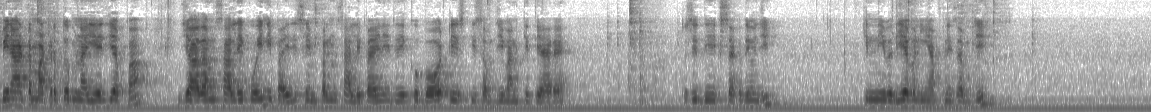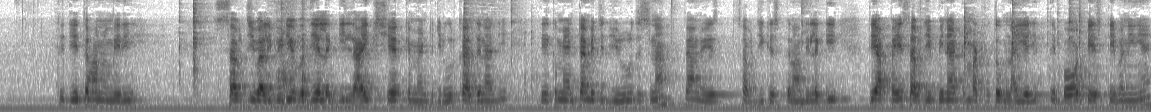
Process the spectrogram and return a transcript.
ਬਿਨਾ ਟਮਾਟਰ ਤੋਂ ਬਣਾਈ ਹੈ ਜੀ ਆਪਾਂ। ਜ਼ਿਆਦਾ ਮਸਾਲੇ ਕੋਈ ਨਹੀਂ ਪਾਏ ਜੀ ਸਿੰਪਲ ਮਸਾਲੇ ਪਾਏ ਨੇ। ਤੇ ਦੇਖੋ, ਬਹੁਤ ਟੇਸਟੀ ਸਬਜ਼ੀ ਬਣ ਕੇ ਤਿਆਰ ਹੈ। ਤੁਸੀਂ ਦੇਖ ਸਕਦੇ ਹੋ ਜੀ, ਕਿੰਨੀ ਵਧੀਆ ਬਣੀ ਹੈ ਆਪਣੀ ਸਬਜ਼ੀ। ਤੇ ਜੇ ਤੁਹਾਨੂੰ ਮੇਰੀ ਸਬਜ਼ੀ ਵਾਲੀ ਵੀਡੀਓ ਵਧੀਆ ਲੱਗੀ ਲਾਈਕ ਸ਼ੇਅਰ ਕਮੈਂਟ ਜਰੂਰ ਕਰ ਦੇਣਾ ਜੀ। ਤੇ ਕਮੈਂਟਾਂ ਵਿੱਚ ਜਰੂਰ ਦੱਸਣਾ ਤੁਹਾਨੂੰ ਇਹ ਸਬਜ਼ੀ ਕਿਸ ਤਰ੍ਹਾਂ ਦੀ ਲੱਗੀ। ਤੇ ਆਪਾਂ ਇਹ ਸਬਜ਼ੀ ਬਿਨਾ ਟਮਾਟਰ ਤੋਂ ਬਣਾਈ ਹੈ ਜੀ, ਤੇ ਬਹੁਤ ਟੇਸਟੀ ਬਣੀ ਹੈ।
